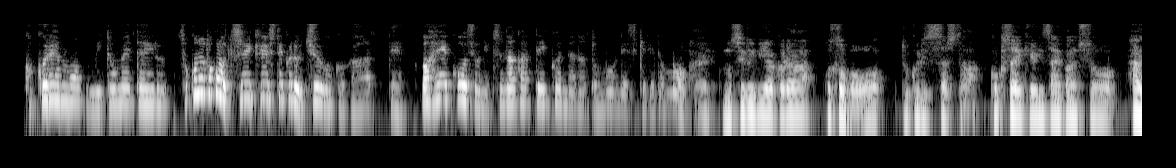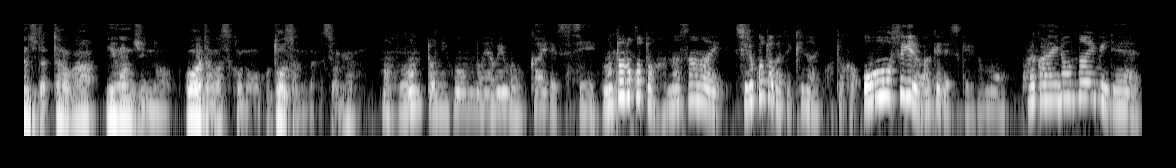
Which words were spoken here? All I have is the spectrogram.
国連も認めている。そこのところを追求してくる中国があって、和平交渉につながっていくんだなと思うんですけれども、はい。このセルビアからコソボを独立させた国際刑事裁判所判事だったのが日本人の小和田雅子のお父さんなんですよね。まあ本当日本の闇も深いですし、本当のことを話さない、知ることができないことが多すぎるわけですけれども、これからいろんな意味で、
